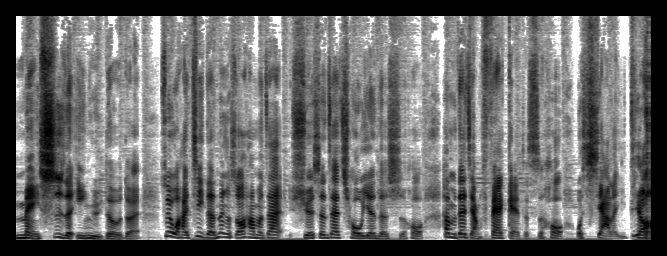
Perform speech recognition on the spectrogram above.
美式的英语，对不对？所以我还记得那个时候他们在学生在抽烟的时候，他们在讲 faggot 的时候，我吓了一跳。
